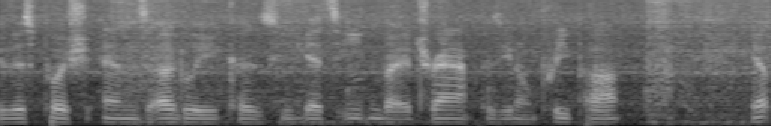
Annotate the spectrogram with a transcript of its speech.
This push ends ugly because he gets eaten by a trap because you don't pre-pop. Yep.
